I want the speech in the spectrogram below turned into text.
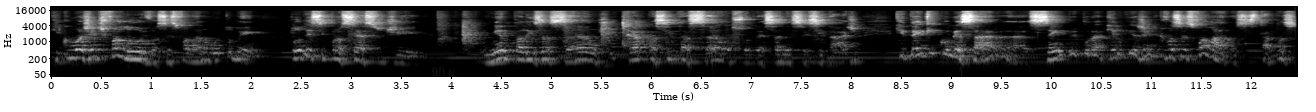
que como a gente falou, e vocês falaram muito bem, todo esse processo de mentalização, de capacitação sobre essa necessidade, que tem que começar sempre por aquilo que a gente que vocês falaram, essas etapas.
